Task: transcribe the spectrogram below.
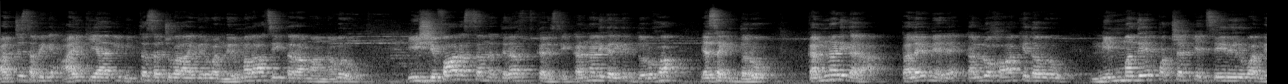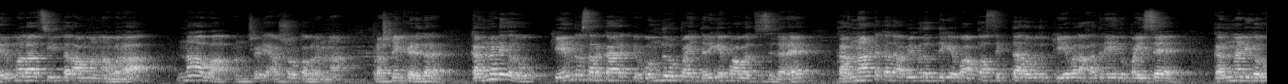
ರಾಜ್ಯಸಭೆಗೆ ಆಯ್ಕೆಯಾಗಿ ವಿತ್ತ ಸಚಿವರಾಗಿರುವ ನಿರ್ಮಲಾ ಸೀತಾರಾಮನ್ ಅವರು ಈ ಶಿಫಾರಸನ್ನು ತಿರಸ್ಕರಿಸಿ ಕನ್ನಡಿಗರಿಗೆ ದುರ್ಹ ಎಸಗಿದ್ದರು. ಕನ್ನಡಿಗರ ತಲೆ ಮೇಲೆ ಕಲ್ಲು ಹಾಕಿದವರು ನಿಮ್ಮದೇ ಪಕ್ಷಕ್ಕೆ ಸೇರಿರುವ ನಿರ್ಮಲಾ ಸೀತಾರಾಮನ್ ಅವರ ನಾವ ಅಂತೇಳಿ ಅಶೋಕ್ ಅವರನ್ನ ಪ್ರಶ್ನೆ ಕೇಳಿದ್ದಾರೆ. ಕನ್ನಡಿಗರು ಕೇಂದ್ರ ಸರ್ಕಾರಕ್ಕೆ ಒಂದು ರೂಪಾಯಿ ತೆರಿಗೆ ಪಾವತಿಸಿದರೆ ಕರ್ನಾಟಕದ ಅಭಿವೃದ್ಧಿಗೆ ವಾಪಸ್ ಸಿಗ್ತಾ ಇರುವುದು ಕೇವಲ ಹದಿನೈದು ಪೈಸೆ. ಕನ್ನಡಿಗರು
